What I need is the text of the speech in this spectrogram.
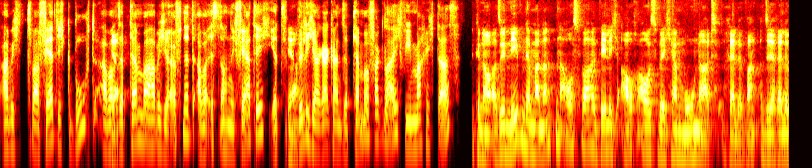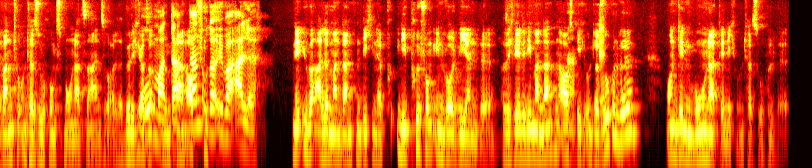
habe ich zwar fertig gebucht, aber ja. September habe ich eröffnet, aber ist noch nicht fertig. Jetzt ja. will ich ja gar keinen September-Vergleich. Wie mache ich das? Genau, also neben der Mandantenauswahl wähle ich auch aus, welcher Monat relevant, also der relevante Untersuchungsmonat sein soll. Da würde ich also Pro Mandanten oder über alle? Nee, über alle Mandanten, die ich in, der, in die Prüfung involvieren will. Also ich wähle die Mandanten aus, ah, die ich untersuchen okay. will und den Monat, den ich untersuchen will.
